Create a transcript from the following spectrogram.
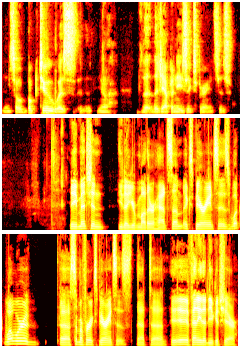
And so book two was, you know, the, the Japanese experiences. You mentioned, you know, your mother had some experiences. What, what were uh, some of her experiences that, uh, if any, that you could share?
